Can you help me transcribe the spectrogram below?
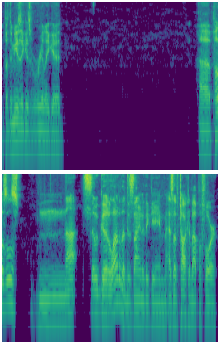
but the music is really good. Uh, puzzles, not so good. A lot of the design of the game, as I've talked about before,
